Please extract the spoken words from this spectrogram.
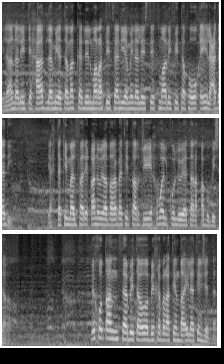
إلى أن الاتحاد لم يتمكن للمرة الثانية من الاستثمار في تفوقه العددي يحتكم الفريقان إلى ضربات الترجيح والكل يترقب بشغف. بخطى ثابتة وبخبرة ضئيلة جدا.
